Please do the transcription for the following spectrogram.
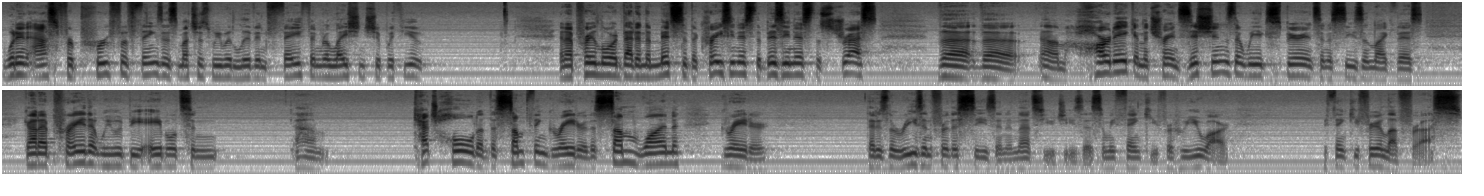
wouldn't ask for proof of things as much as we would live in faith and relationship with you. And I pray, Lord, that in the midst of the craziness, the busyness, the stress, the, the um, heartache, and the transitions that we experience in a season like this, God, I pray that we would be able to um, catch hold of the something greater, the someone greater that is the reason for this season, and that's you, Jesus. And we thank you for who you are. We thank you for your love for us.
